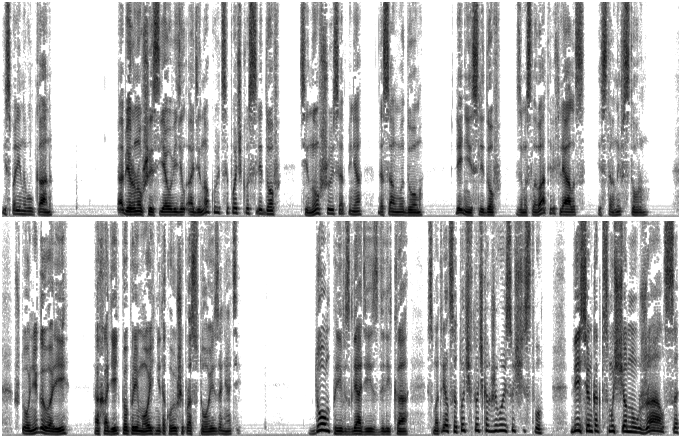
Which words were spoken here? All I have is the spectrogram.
исполина вулкана. Обернувшись, я увидел одинокую цепочку следов, тянувшуюся от меня до самого дома. Линия следов замысловато вихлялась из стороны в сторону. Что ни говори, а ходить по прямой не такое уж и простое занятие. Дом при взгляде издалека смотрелся точь-в-точь, точь, как живое существо. Весь он как-то смущенно ужался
